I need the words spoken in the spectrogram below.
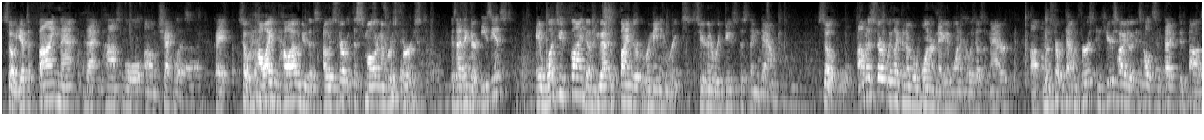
So you have to find that that possible um, checklist. Okay. So how I how I would do this? I would start with the smaller numbers first because I think they're easiest. And once you find them, you have to find the remaining roots. So you're going to reduce this thing down. So I'm going to start with like the number one or negative one. It really doesn't matter. Um, I'm going to start with that one first, and here's how I do it. It's called synthetic, di- uh,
